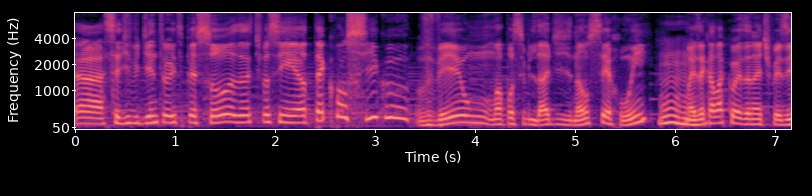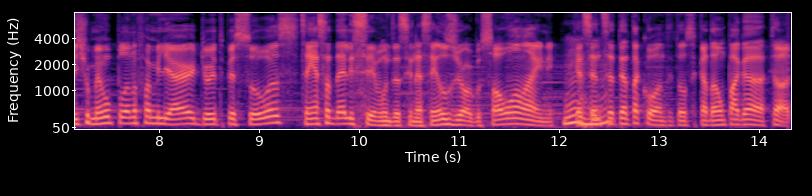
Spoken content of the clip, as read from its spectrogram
Ah, você dividir entre oito pessoas, é tipo assim, eu até consigo ver um- uma possibilidade de não ser ruim, Uhum. mas é aquela coisa, né? Tipo, existe o mesmo plano familiar de oito pessoas, sem essa DLC, vamos dizer assim, né? Sem os jogos, só o online, que Uhum. é 170 conto. Então, se cada um paga, sei lá,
